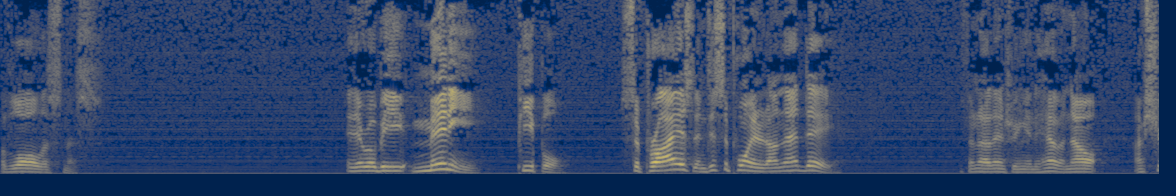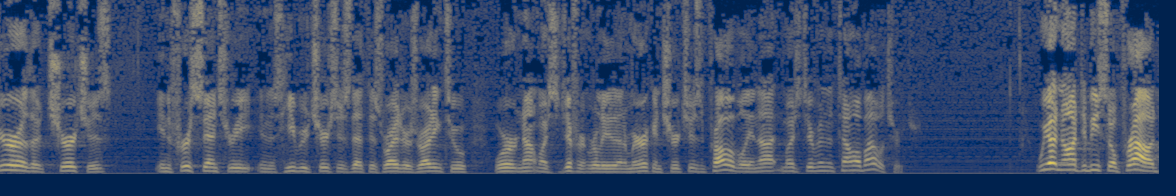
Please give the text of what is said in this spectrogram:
of lawlessness. And there will be many people surprised and disappointed on that day if they're not entering into heaven. Now, I'm sure the churches in the first century, in the Hebrew churches that this writer is writing to, were not much different, really, than American churches, and probably not much different than Tamil Bible Church. We ought not to be so proud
